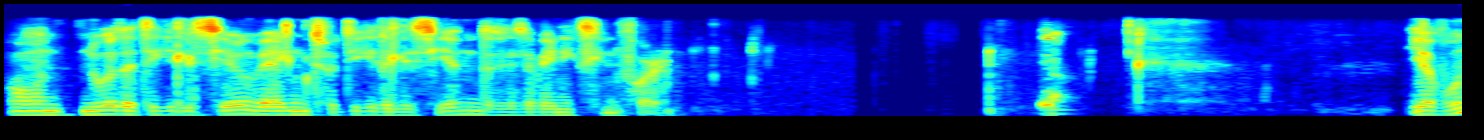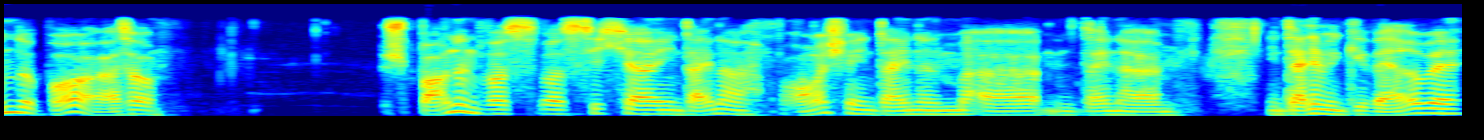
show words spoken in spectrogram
Und nur der Digitalisierung wegen zu digitalisieren, das ist ja wenig sinnvoll. Ja. Ja, wunderbar. Also spannend, was, was sicher in deiner Branche, in deinem, äh, in deiner, in deinem Gewerbe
